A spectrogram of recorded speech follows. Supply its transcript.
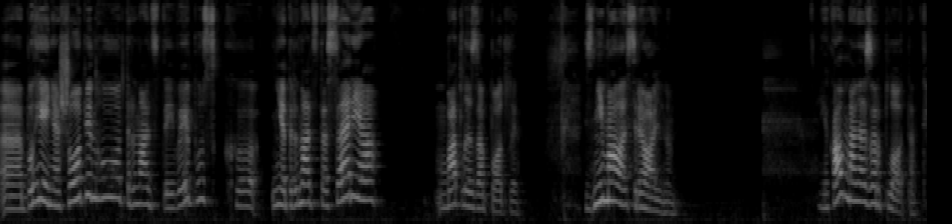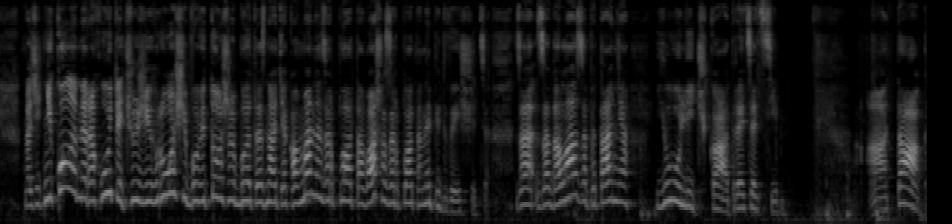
Е, богиня шопінгу, 13-й випуск, е, ні, 13-та серія Батли за патли. Знімалась реально. Яка в мене зарплата? Значить, ніколи не рахуйте чужі гроші, бо від того, що ви будете знати, яка в мене зарплата, ваша зарплата не підвищиться. Задала запитання Юлічка 37. А, так,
